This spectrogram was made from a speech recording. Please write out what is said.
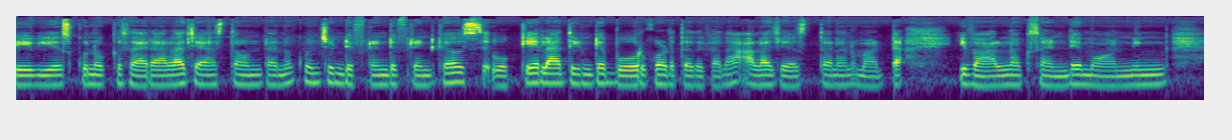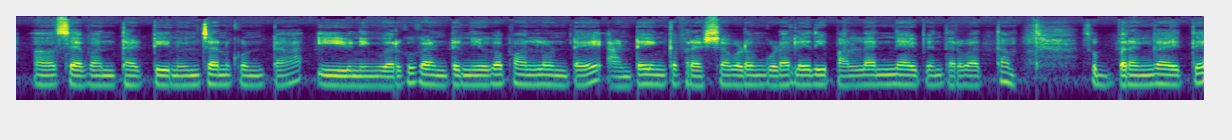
గ్రేవీ వేసుకుని ఒక్కసారి అలా చేస్తూ ఉంటాను. కొంచెం డిఫరెంట్ డిఫరెంట్గా ఒకేలా తింటే బోర్ కొడుతుంది కదా అలా చేస్తానన్నమాట. ఇవాళ నాకు సండే మార్నింగ్ సెవెన్ థర్టీ నుంచి అనుకుంటా ఈవినింగ్ వరకు కంటిన్యూగా పనులు ఉంటాయి. అంటే ఇంకా ఫ్రెష్ అవ్వడం కూడా లేదు. ఈ పనులన్నీ అయిపోయిన తర్వాత శుభ్రంగా అయితే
